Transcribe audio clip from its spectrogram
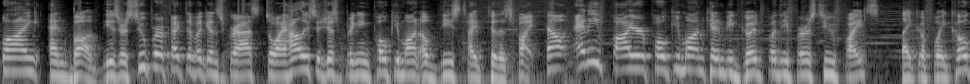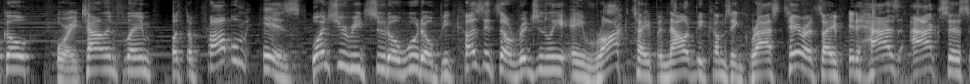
flying, and bug. These are super effective against grass, so I highly suggest bringing Pokemon of these type to this fight. Now, any fire Pokemon can be good for the first two fights, like a Fuecoco or a Talonflame. But the problem is, once you reach Sudowoodo, because it's originally a rock type and now it becomes a grass Tera type, it has access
